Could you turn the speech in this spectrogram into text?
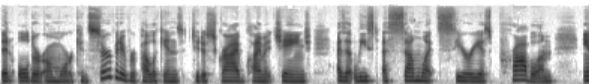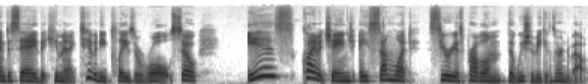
than older or more conservative Republicans to describe climate change as at least a somewhat serious problem and to say that human activity plays a role. So, is climate change a somewhat serious problem that we should be concerned about?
